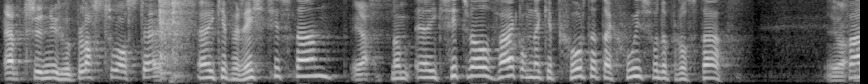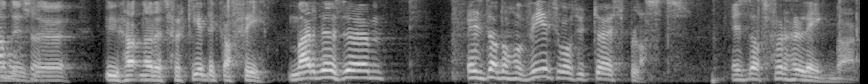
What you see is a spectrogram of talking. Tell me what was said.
hebt ze nu geplast zoals thuis? Eh, ik heb recht gestaan. Ja. Maar, eh, ik zit wel vaak omdat ik heb gehoord dat dat goed is voor de prostaat. Ja, dat is, Fabeltje. eh, u gaat naar het verkeerde café. Maar dus, ehm, is dat ongeveer zoals u thuis plast? Is dat vergelijkbaar?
